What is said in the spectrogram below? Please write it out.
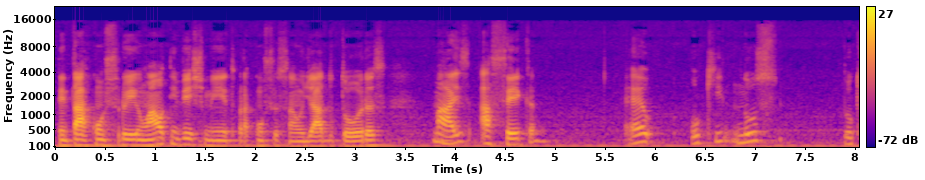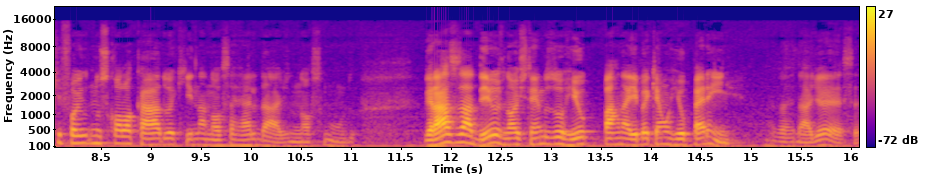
tentar construir um alto investimento para a construção de adutoras, mas a seca é o que nos o que foi nos colocado aqui na nossa realidade, no nosso mundo. Graças a Deus, nós temos o rio Parnaíba, que é um rio perene. A verdade é essa.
